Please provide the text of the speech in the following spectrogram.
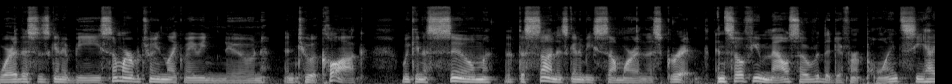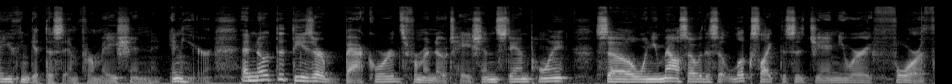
where this is going to be somewhere between like maybe noon and 2 o'clock. We can assume that the sun is going to be somewhere in this grid. And so if you mouse over the different points, see how you can get this information in here. And note that these are backwards from a notation standpoint. So when you mouse over this, it looks like this is January 4th.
